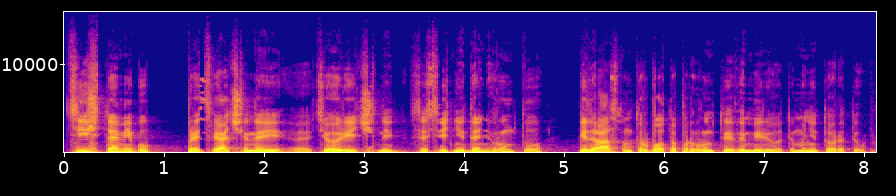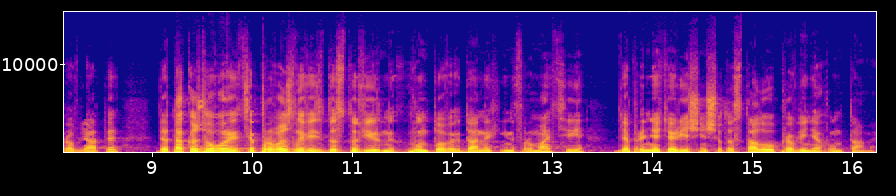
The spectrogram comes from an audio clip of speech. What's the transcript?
Цій ж темі був присвячений е, цьогорічний Всесвітній день ґрунту під гаслом Турбота про ґрунти вимірювати, моніторити, управляти, де також говориться про важливість достовірних ґрунтових даних інформації для прийняття рішень щодо сталого управління ґрунтами.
